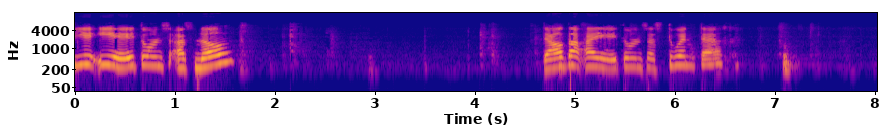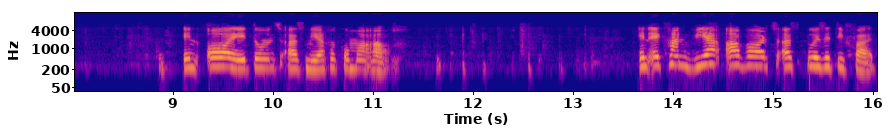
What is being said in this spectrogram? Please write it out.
VI het ons as 0. Delta I het ons as 20 en A het ons as 9,8. En ek gaan weer afwaarts as positief vat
